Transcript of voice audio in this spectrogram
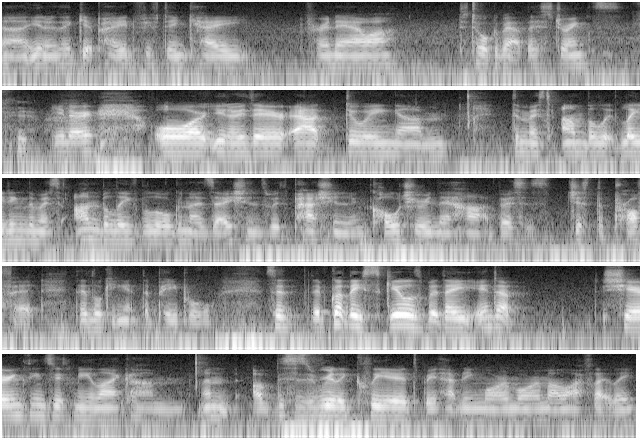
Uh, you know, they get paid 15k for an hour to talk about their strengths. Yeah. You know, or you know they're out doing um, the most unbel- leading the most unbelievable organisations with passion and culture in their heart versus just the profit. They're looking at the people. So they've got these skills, but they end up sharing things with me like um, and uh, this is really clear it's been happening more and more in my life lately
